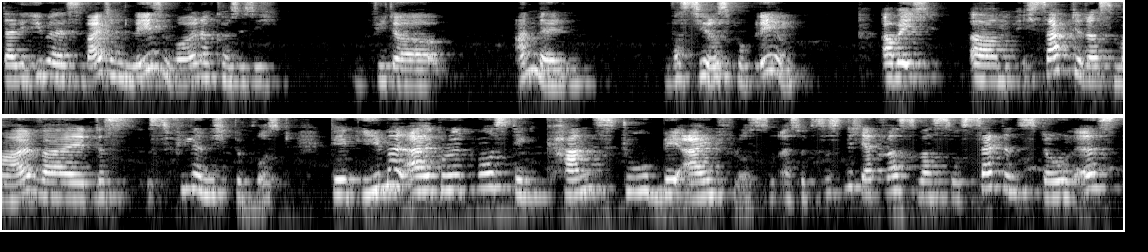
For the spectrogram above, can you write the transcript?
deine E-Mails weiterhin lesen wollen, dann können sie sich wieder anmelden. Was ist hier das Problem? Aber ich ähm, ich sag dir das mal, weil das ist vielen nicht bewusst. Den E-Mail-Algorithmus, den kannst du beeinflussen. Also das ist nicht etwas, was so set in stone ist.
